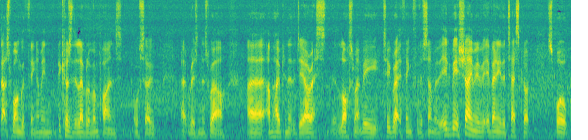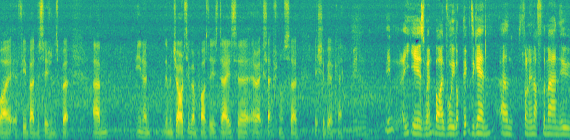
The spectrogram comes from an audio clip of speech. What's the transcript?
that's one good thing. I mean, because of the level of umpiring's also uh, risen as well. Uh, I'm hoping that the DRS loss won't be too great a thing for the summer. It'd be a shame if, if any of the tests got spoilt by a few bad decisions, but um, you know the majority of umpires these days uh, are exceptional, so it should be okay eight years went by before you got picked again, and funnily enough, the man who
